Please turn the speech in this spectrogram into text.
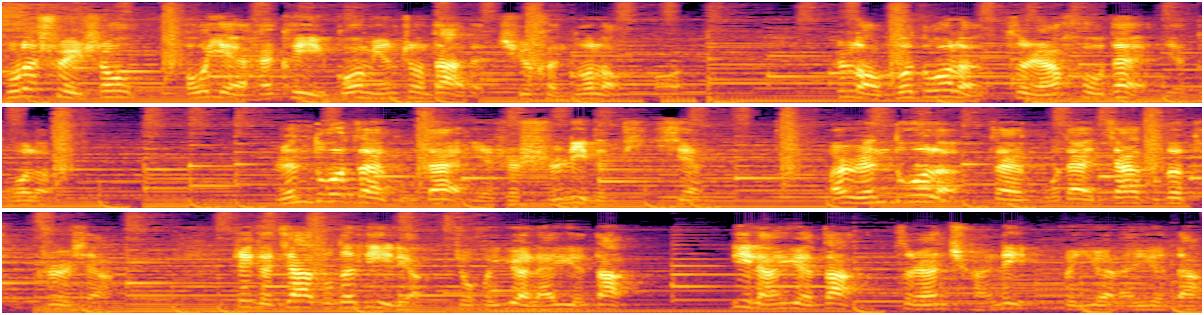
除了税收，侯爷还可以光明正大的娶很多老婆。这老婆多了，自然后代也多了。人多在古代也是实力的体现，而人多了，在古代家族的统治下，这个家族的力量就会越来越大。力量越大，自然权力会越来越大。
